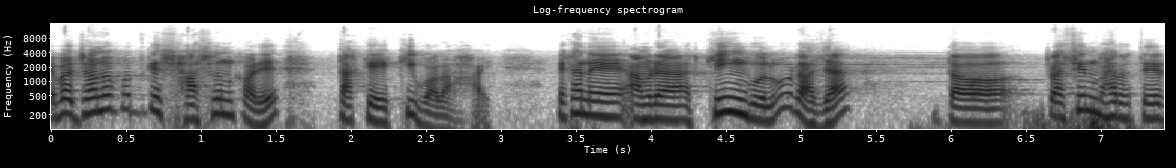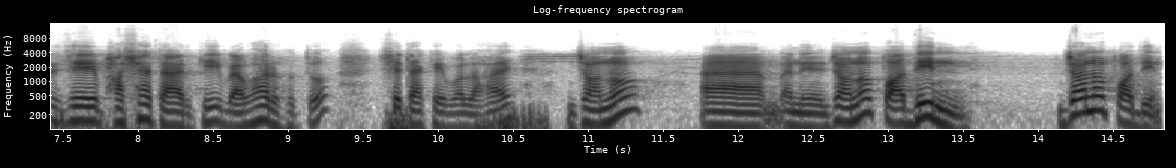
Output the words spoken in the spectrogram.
এবার জনপদকে শাসন করে তাকে কি বলা হয়? এখানে আমরা কিং বলব, রাজা। তো প্রাচীন ভারতের যে ভাষাটা আর কি ব্যবহার হতো, সেটাকে বলা হয় জন মানে জনপদিন জনপদিন।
